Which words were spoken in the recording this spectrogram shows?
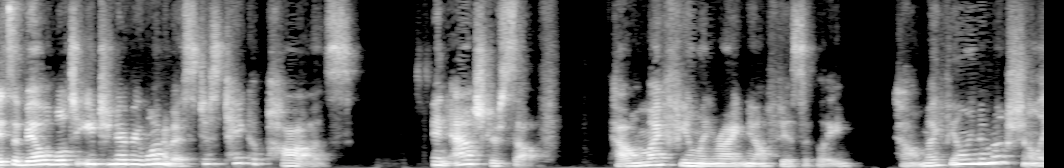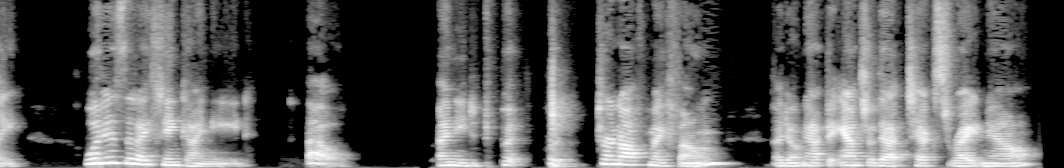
it's available to each and every one of us. Just take a pause and ask yourself, how am I feeling right now physically? How am I feeling emotionally? What is it I think I need? Oh, I need to put, put turn off my phone. I don't have to answer that text right now.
